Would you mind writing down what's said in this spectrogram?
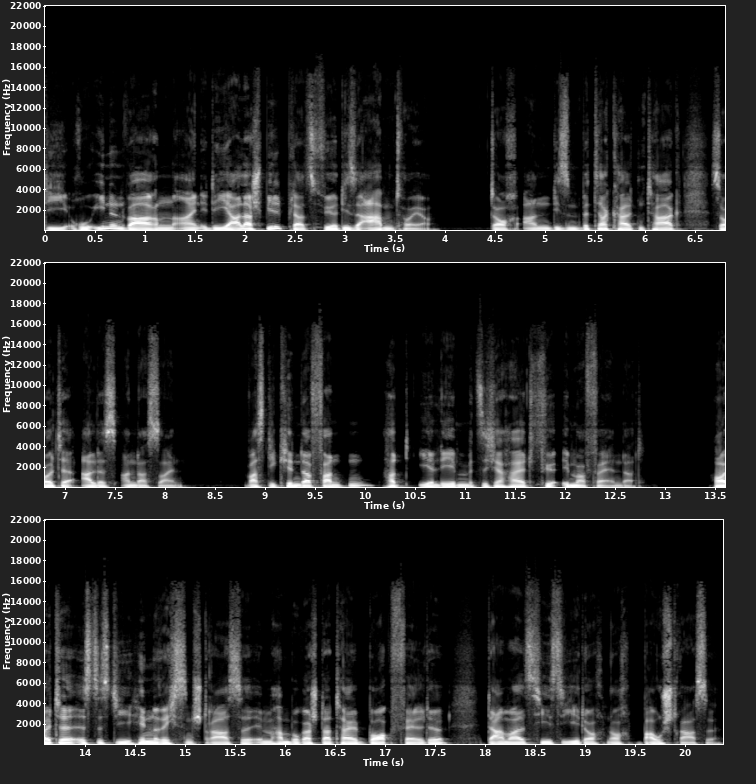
Die Ruinen waren ein idealer Spielplatz für diese Abenteuer. Doch an diesem bitterkalten Tag sollte alles anders sein. Was die Kinder fanden, hat ihr Leben mit Sicherheit für immer verändert. Heute ist es die Hinrichsenstraße im Hamburger Stadtteil Borgfelde, damals hieß sie jedoch noch Baustraße.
